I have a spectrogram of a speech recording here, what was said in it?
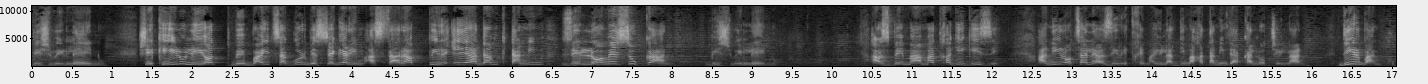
בשבילנו. שכאילו להיות בבית סגור בסגר עם עשרה פראי אדם קטנים זה לא מסוכן בשבילנו. אז במעמד חגיגי זה, אני רוצה להזהיר אתכם, הילדים החתנים והכלות שלנו. דיר באלקום.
